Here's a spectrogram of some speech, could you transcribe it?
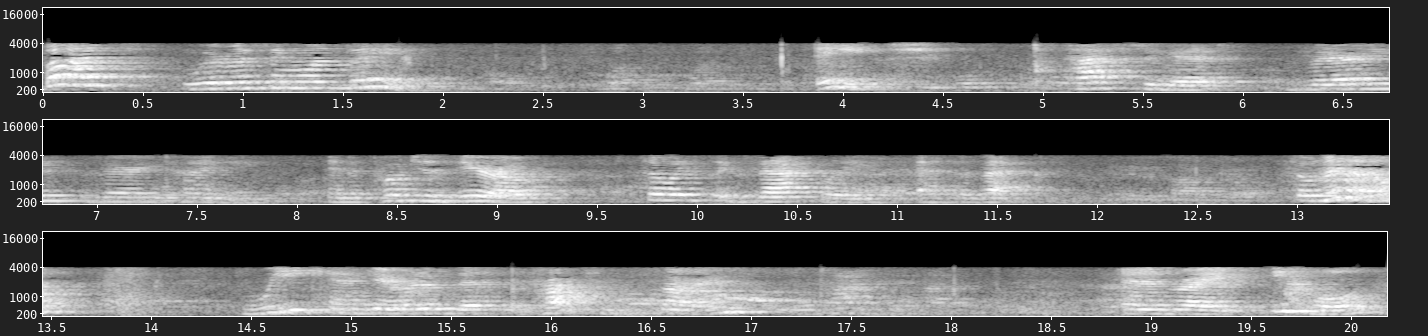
But we're missing one thing. To get very, very tiny and approaches zero, so it's exactly f of x. So now, we can get rid of this approximate sign and write equals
